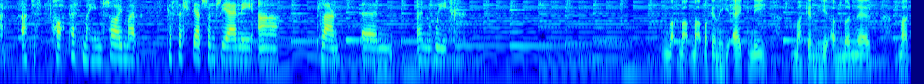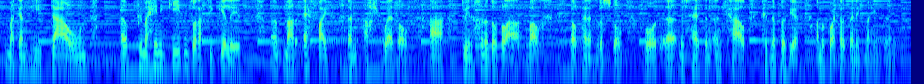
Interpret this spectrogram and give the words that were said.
a, a just popeth mae hi'n rhoi. Mae'r cysylltiad rhwng rhieni a plant yn, yn wych mae ma, ma, ma gen i egni, mae gen i ymynedd, mae ma gen i dawn. Pryd mae hyn i gyd yn dod at ei gilydd, mae'r effaith yn allweddol. A dwi'n hynod o falch fel pennaeth yr ysgol fod uh, Miss Hesden yn cael cydnabyddiaeth am y gwaith arbennig mae hi'n gwneud.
